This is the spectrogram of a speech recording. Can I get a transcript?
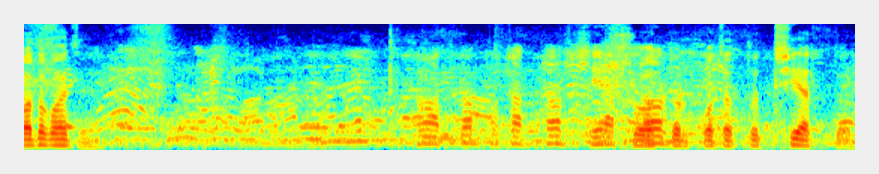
কত কয়েছে সত্তর পঁচাত্তর ছিয়াত্তর।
